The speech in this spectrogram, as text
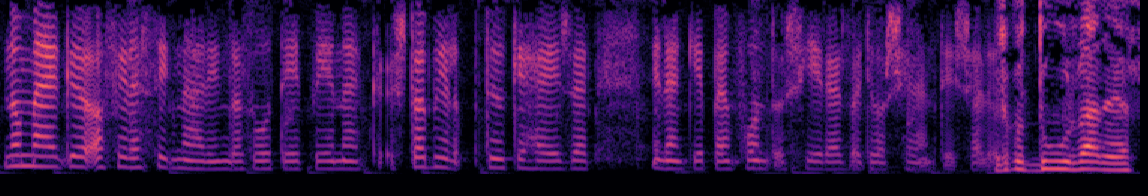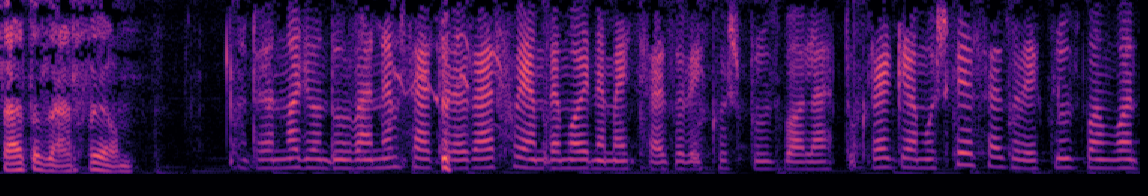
no meg a féle signaling az OTP-nek, stabil tőkehelyzet, mindenképpen fontos hír ez a gyors jelentés előtt. És akkor durván elszállt az árfolyam? Hát olyan nagyon durván nem szállt el az árfolyam, de majdnem 1%-os pluszban láttuk reggel. Most fél százalék pluszban van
